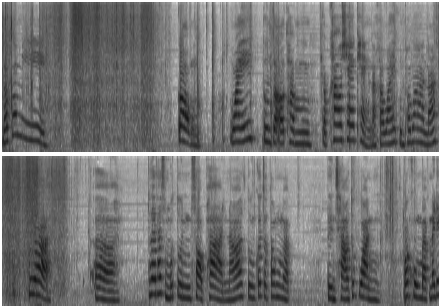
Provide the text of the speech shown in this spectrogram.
แล้วก็มี กล่องไว้ตุนจะเอาทำกับข้าวแช่แข็งนะคะ ไว้ให้คุณพ่อบ้านนะ เพื่อเอ่อเพื่อถ้าสมมติตุนสอบผ่านนะตุนก็จะต้องแบบตื่นเช้าทุกวัน ก็คงแบบไม่ได้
